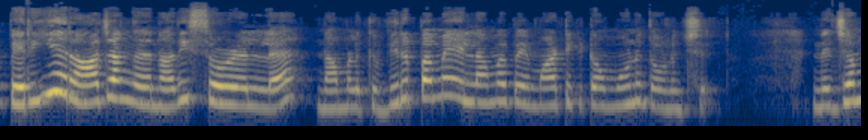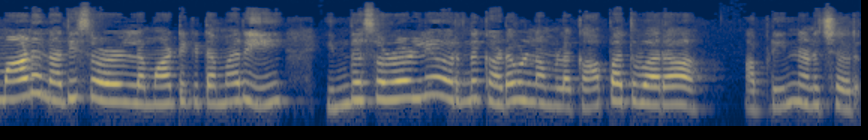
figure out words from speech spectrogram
பெரிய ராஜாங்க நதி சுழலில் நம்மளுக்கு விருப்பமே இல்லாமல் போய் மாட்டிக்கிட்டோமோன்னு தோணுச்சு. நிஜமான நதி சுழலில் மாட்டிக்கிட்ட மாதிரி இந்த சுழல்லையும் இருந்து கடவுள் நம்மளை காப்பாற்றுவாரா அப்படின்னு நினச்சார்.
